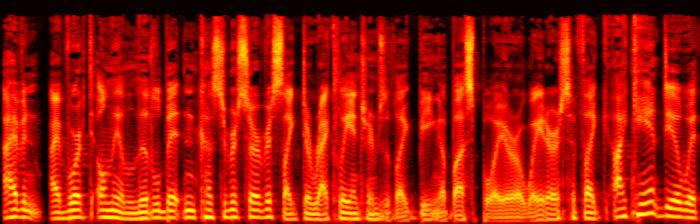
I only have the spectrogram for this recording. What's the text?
I haven't I've worked only a little bit in customer service, like directly in terms of like being a busboy or a waiter or stuff. Like I can't deal with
